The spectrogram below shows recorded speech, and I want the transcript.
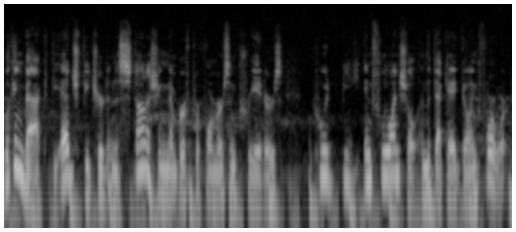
Looking back, The Edge featured an astonishing number of performers and creators who would be influential in the decade going forward.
